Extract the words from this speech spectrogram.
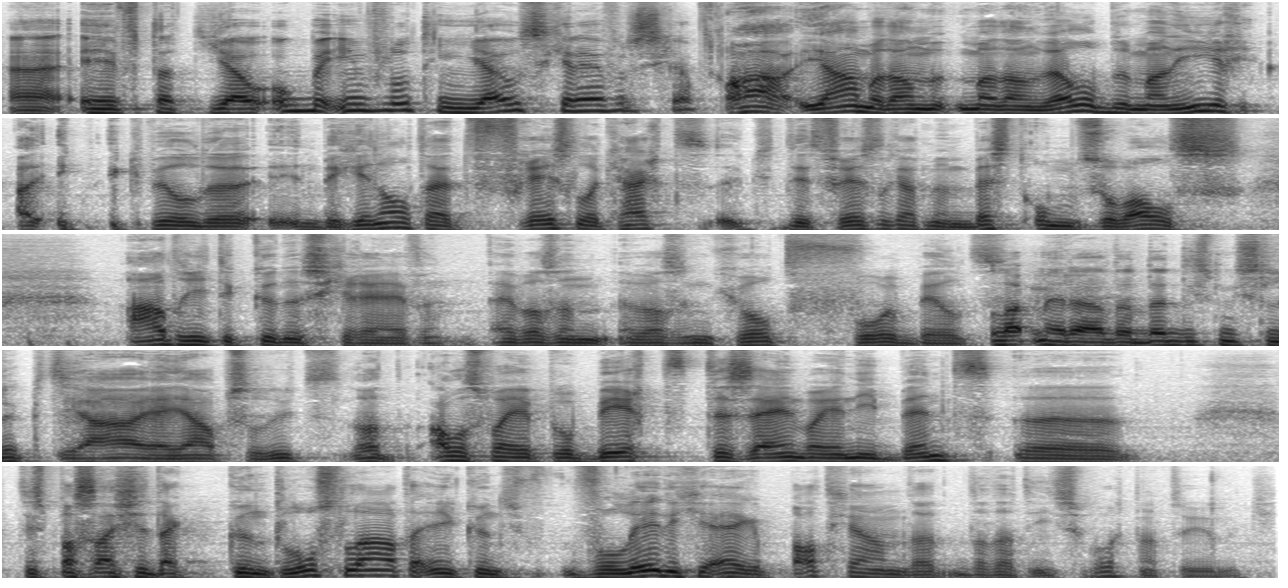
Eh, heeft dat jou ook beïnvloed in jouw schrijverschap? Ah, ja, maar dan, maar dan wel op de manier... ah, Ik, ik wilde in het begin altijd vreselijk hard... Ik deed vreselijk hard mijn best om zoals Adrie te kunnen schrijven. Hij was een, hij was een groot voorbeeld. Laat me raden, dat is mislukt. Ja, ja, ja absoluut. Want alles wat je probeert te zijn wat je niet bent... het is pas als je dat kunt loslaten en je kunt volledig je eigen pad gaan, dat dat, dat iets wordt natuurlijk.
